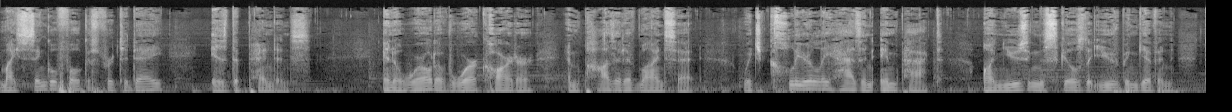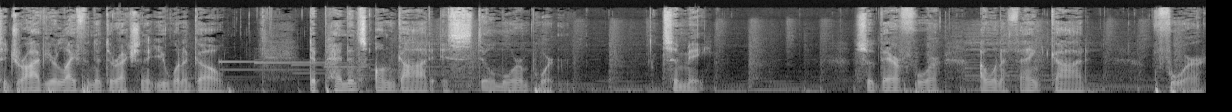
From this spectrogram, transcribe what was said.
My single focus for today is dependence. In a world of work harder and positive mindset, which clearly has an impact on using the skills that you've been given to drive your life in the direction that you want to go, dependence on God is still more important to me. So, therefore, I want to thank God for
